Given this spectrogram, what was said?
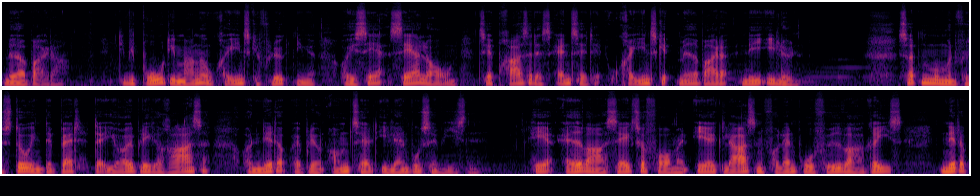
medarbejdere. De vil bruge de mange ukrainske flygtninge og især særloven til at presse deres ansatte ukrainske medarbejdere ned i løn. Sådan må man forstå en debat, der i øjeblikket raser og netop er blevet omtalt i Landbrugsavisen. Her advarer sektorformand Erik Larsen for Landbrug Fødevare og Gris netop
